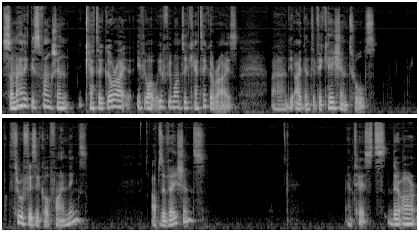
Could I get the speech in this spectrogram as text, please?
somatic dysfunction, categorize if you if you want to categorize uh, the identification tools through physical findings, observations, tests. There are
